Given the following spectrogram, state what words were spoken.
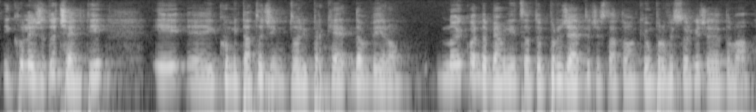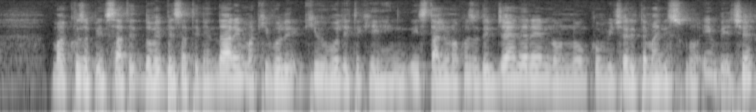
il collegio docenti e eh, il comitato genitori, perché davvero noi quando abbiamo iniziato il progetto c'è stato anche un professore che ci ha detto ma, ma cosa pensate, dove pensate di andare, ma chi, vole, chi, volete che installi una cosa del genere, non, non convincerete mai nessuno. E invece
